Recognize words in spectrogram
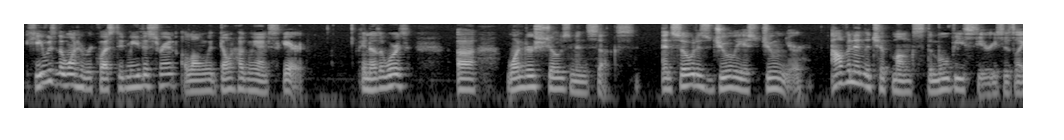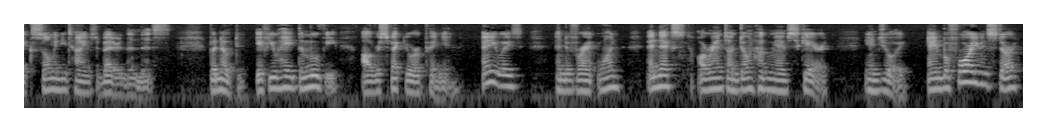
He was the one who requested me this rant, along with Don't Hug Me, I'm Scared. In other words, uh, Wonder Showzen sucks. And so does Julius Jr. Alvin and the Chipmunks, the movie series, is like so many times better than this. But note, if you hate the movie, I'll respect your opinion. Anyways, end of rant 1. And next, I'll rant on Don't Hug Me, I'm Scared. Enjoy. And before I even start,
